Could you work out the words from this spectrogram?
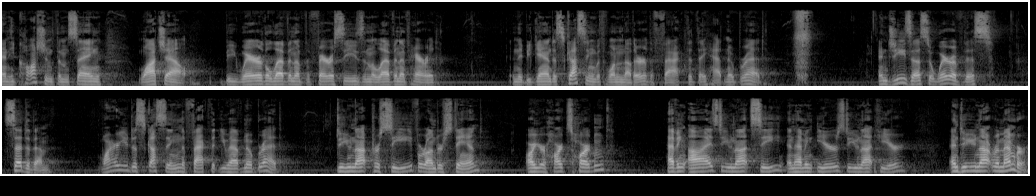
And he cautioned them, saying, Watch out, beware the leaven of the Pharisees and the leaven of Herod. And they began discussing with one another the fact that they had no bread. And Jesus, aware of this, said to them, Why are you discussing the fact that you have no bread? Do you not perceive or understand? Are your hearts hardened? Having eyes, do you not see? And having ears, do you not hear? And do you not remember?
